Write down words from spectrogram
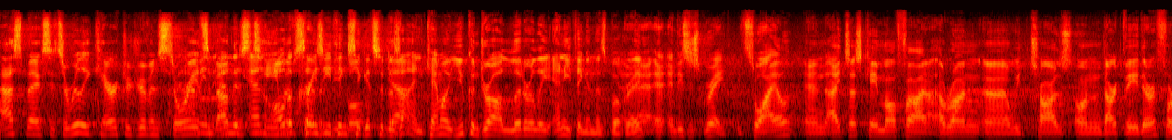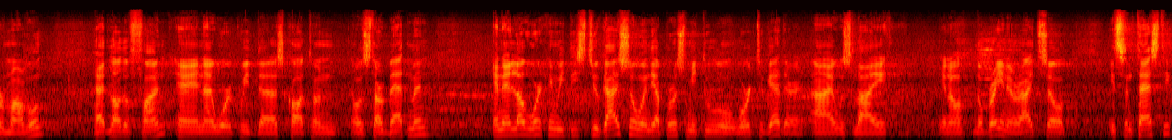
aspects. It's a really character-driven story. I it's about and the- this and team all the of seven crazy things he people. gets to Yeah. design. Camo, you can draw literally anything in this book, right? And, and this is great. It's wild. And I just came off a, a run uh, with Charles on Darth Vader for Marvel. Had a lot of fun. And I work with uh, Scott on All Star Batman. And I love working with these two guys. So when they approached me to work together, I was like, you know, no brainer, right? So it's fantastic.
